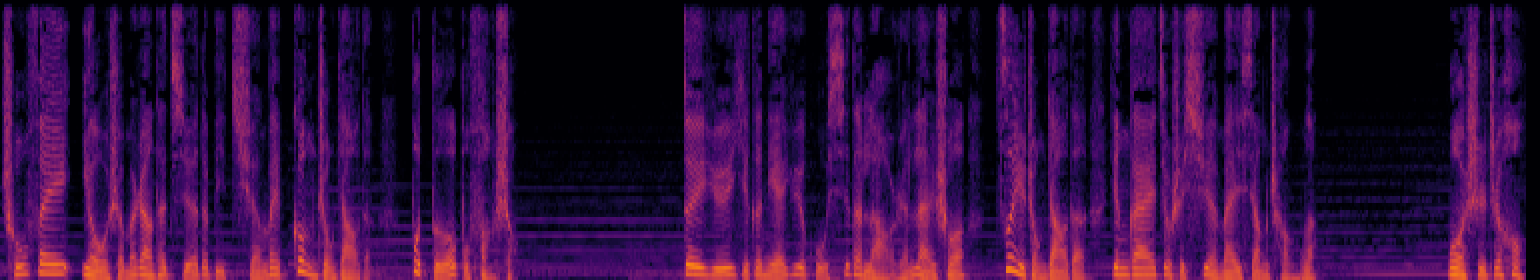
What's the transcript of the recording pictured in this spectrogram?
除非有什么让他觉得比权位更重要的，不得不放手。对于一个年逾古稀的老人来说，最重要的应该就是血脉相承了。末世之后，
